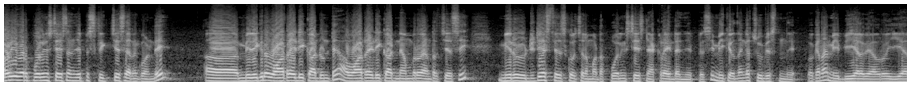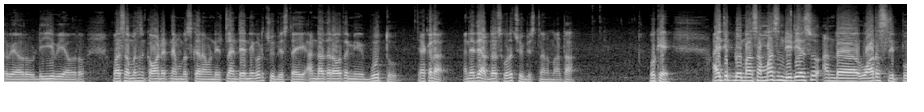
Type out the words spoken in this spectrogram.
నవ్ యువర్ పోలింగ్ స్టేషన్ అని చెప్పేసి క్లిక్ చేశారనుకోండి మీ దగ్గర వాటర్ ఐడి కార్డు ఉంటే ఆ voter ID card number enter చేసి మీరు డీటెయిల్స్ తెలుసుకోవచ్చు అనమాట పోలింగ్ స్టేషన్ ఎక్కడ ఏంటని చెప్పేసి మీకు ఈ విధంగా చూపిస్తుంది. ఓకేనా? మీ బిఎల్ ఎవరు ఈఆర్ ఎవరు డిఈవి ఎవరు వాళ్ళ సంబంధించిన కాంటాక్ట్ నెంబర్స్ కానివ్వండి ఇట్లాంటివన్నీ కూడా చూపిస్తాయి. అండ్ ఆ తర్వాత మీ బూత్ ఎక్కడ అనేది అడ్రస్ కూడా చూపిస్తుంది అనమాట ఓకే. అయితే ఇప్పుడు మన సంబంధించిన డీటెయిల్స్ అండ్ వాటర్ స్లిప్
